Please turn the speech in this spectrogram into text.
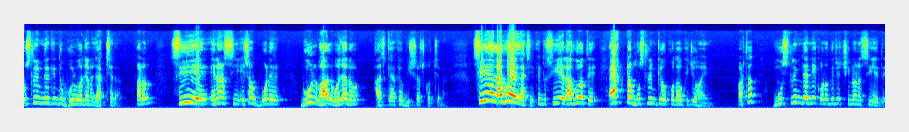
মুসলিমদের কিন্তু ভুল বোঝানো যাচ্ছে না। কারণ সিএ, এনআরসি এসব বলে ভুল ভালো বোঝানো আজকে আর কেউ বিশ্বাস করছে না। সিএ লাগু হয়ে গেছে, কিন্তু সিএ লাগু হতে একটা মুসলিম কেউ কোথাও কিছু হয়নি। অর্থাৎ মুসলিমদের নিয়ে কোনো কিছু ছিল না সিএতে,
